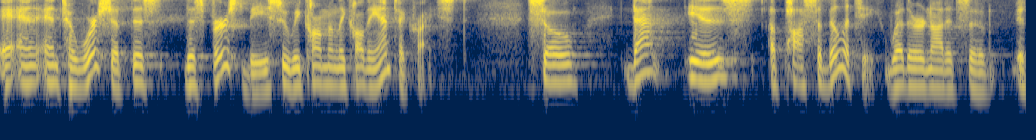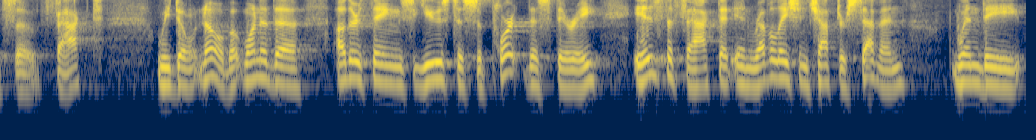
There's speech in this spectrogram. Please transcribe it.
and, and to worship this, this first beast, who we commonly call the Antichrist. So that is a possibility. Whether or not it's a, it's a fact, we don't know. But one of the other things used to support this theory is the fact that in Revelation chapter 7, when the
